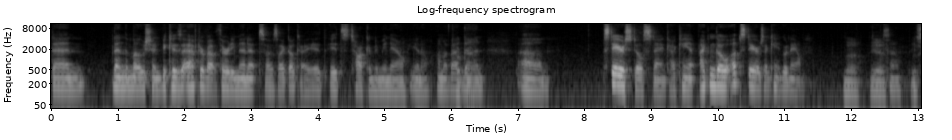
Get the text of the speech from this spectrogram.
than than the motion because after about 30 minutes, I was like, okay, it, it's talking to me now. You know, I'm about Okay. done. Um, stairs still stink. I can't. I can go upstairs. I can't go down. No, yeah. So it's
